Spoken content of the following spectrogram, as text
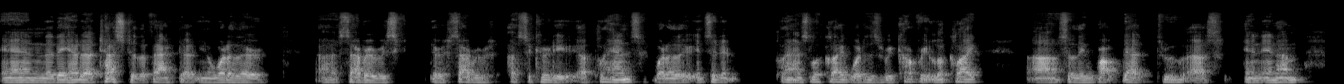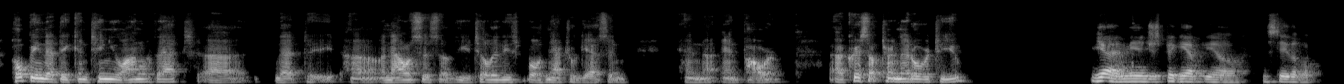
and they had a test to the fact that you know what are their uh, cyber risk, their cyber uh, security plans, what are their incident plans look like, what does recovery look like, uh, so they walked that through us, and and I'm hoping that they continue on with that uh, that uh, analysis of the utilities, both natural gas and and uh, and power. Uh, Chris, I'll turn that over to you. Yeah, I mean, just picking up, you know, the state level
